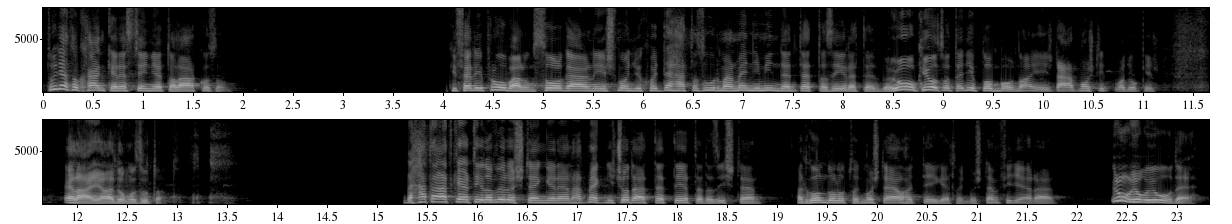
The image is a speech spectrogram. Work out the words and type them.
Tudjátok, hány keresztényel találkozom? Aki felé próbálunk szolgálni, és mondjuk, hogy de hát az Úr már mennyi mindent tett az életedben. Jó, kihozott Egyiptomból, na és de hát most itt vagyok, és elállja az utat. De hát átkeltél a vörös tengeren, hát megnnyi csodát tett, érted az Isten. Hát gondolod, hogy most elhagy téged, hogy most nem figyel rád. Jó, jó, jó, de.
